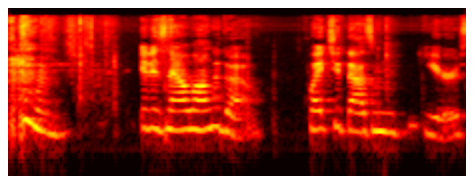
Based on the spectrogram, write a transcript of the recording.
it is now long ago, quite 2,000 years,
